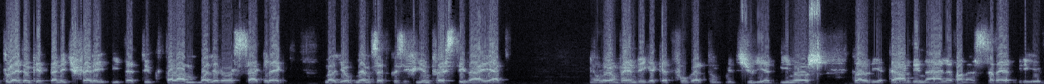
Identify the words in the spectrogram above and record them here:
tulajdonképpen így felépítettük talán Magyarország legnagyobb nemzetközi filmfesztiválját, olyan vendégeket fogadtunk, mint Juliette Binos, Claudia Cardinale, Vanessa Redgrave,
